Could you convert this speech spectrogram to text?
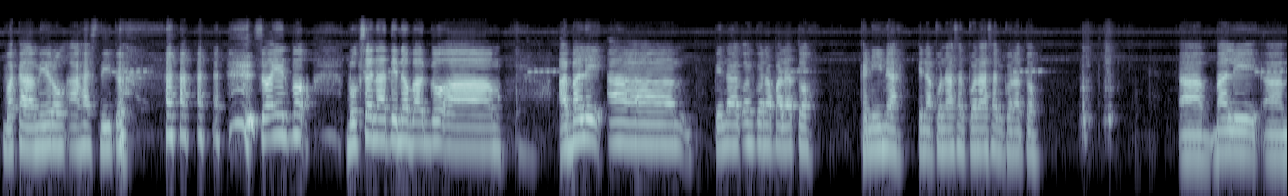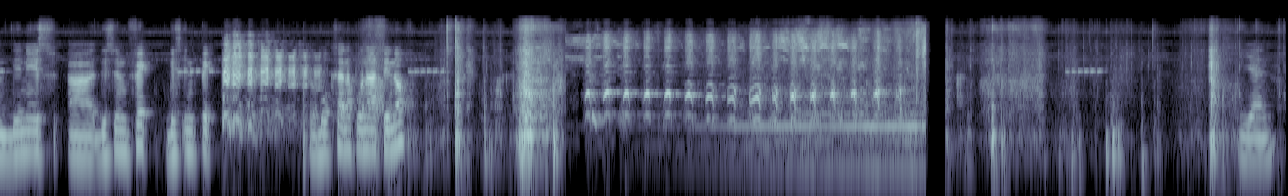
Baka merong ahas dito. so ayun po, buksan natin na bago um ah, bali um pinakon ko na pala to kanina, pinapunasan-punasan ko na to. Ah, bali um dinis ah, disinfect, disinfect. So buksan na po natin, no? Yan.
